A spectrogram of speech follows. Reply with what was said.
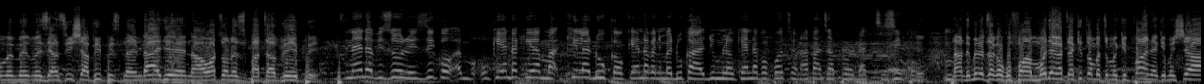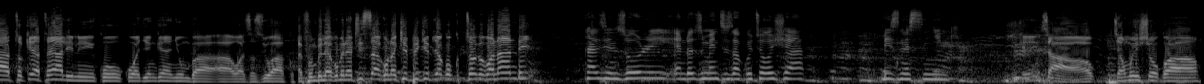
ume- ume- umezianzisha vipi zinaendaje na watu wanazipata vipi? Zinaenda vizuri, ziko um, ukienda kila, ma, kila duka, ukienda kwenye maduka ya jumla, ukienda popote unapata product zipo. Na ndio mimi nataka kufahamu, moja kati ya kitu ambacho umekifanya kimeshatokea tayari ni ku- kuwajengea nyumba uh, wazazi wako. 2019 kuna kipi kipya kwa- kutoka kwa Nandi? Kazi nzuri, endorsement za kutosha, business nyingi. Okay, sawa. Cha mwisho kwa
